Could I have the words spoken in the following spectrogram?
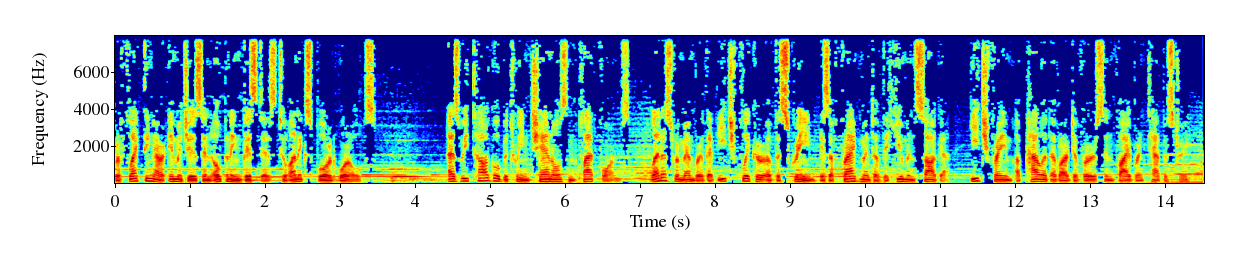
reflecting our images and opening vistas to unexplored worlds. As we toggle between channels and platforms, let us remember that each flicker of the screen is a fragment of the human saga, each frame a palette of our diverse and vibrant tapestry.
